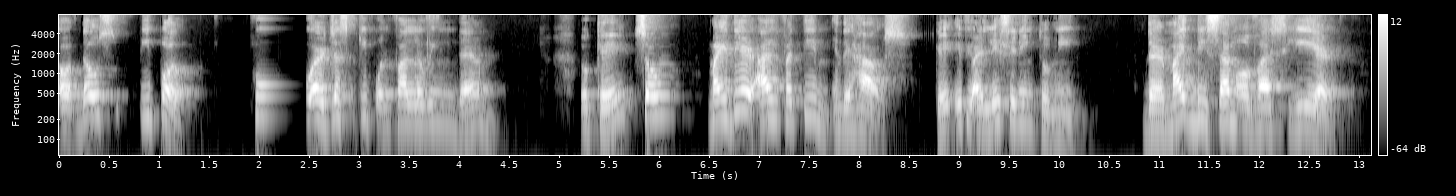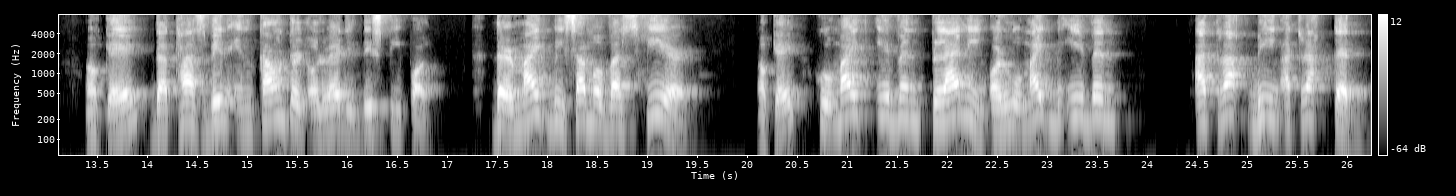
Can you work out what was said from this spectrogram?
of those people who, are just keep on following them. Okay? So, my dear Alpha team in the house, okay, if you are listening to me, there might be some of us here, okay, that has been encountered already these people. There might be some of us here okay who might even planning or who might be even attract being attracted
